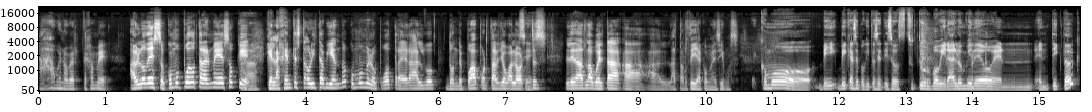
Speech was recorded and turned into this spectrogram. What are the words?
Ah, bueno, a ver, déjame, hablo de eso. ¿Cómo puedo traerme eso que, que la gente está ahorita viendo? ¿Cómo me lo puedo traer a algo donde pueda aportar yo valor? Entonces le das la vuelta a, la tortilla, como decimos. Como vi, vi que hace poquito se te hizo su turbo viral un video en, en TikTok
